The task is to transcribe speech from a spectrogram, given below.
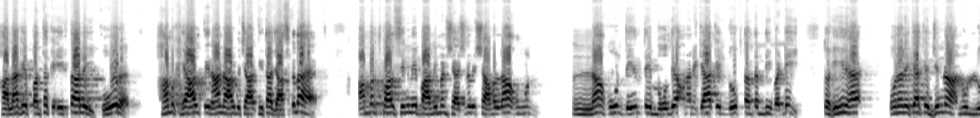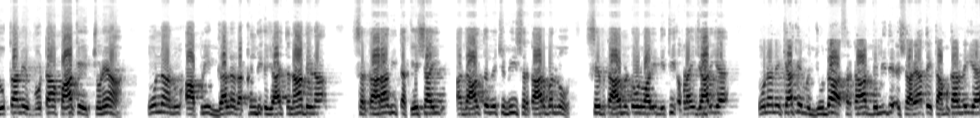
ਹਾਲਾਂਕਿ ਪੰਥਕ ਏਕਤਾ ਲਈ ਹੋਰ ਹਮ ਖਿਆਲ ਧਿਰਾਂ ਨਾਲ ਵਿਚਾਰ ਕੀਤਾ ਜਾ ਸਕਦਾ ਹੈ। ਅੰਮ੍ਰਿਤਪਾਲ ਸਿੰਘ ਨੇ ਪਾਰਲੀਮੈਂਟ ਸੈਸ਼ਨ ਵਿੱਚ ਸ਼ਾਮਲ ਨਾ ਹੋਣ ਨਾ ਹੋਣ ਦੇਣ ਤੇ ਬੋਲਦਿਆਂ ਉਹਨਾਂ ਨੇ ਕਿਹਾ ਕਿ ਲੋਕਤੰਤਰ ਦੀ ਵੱਡੀ ਤੋਹੀਨ ਹੈ। ਉਹਨਾਂ ਨੇ ਕਿਹਾ ਕਿ ਜਿਨ੍ਹਾਂ ਨੂੰ ਲੋਕਾਂ ਨੇ ਵੋਟਾਂ ਪਾ ਕੇ ਚੁਣਿਆ, ਉਹਨਾਂ ਨੂੰ ਆਪਣੀ ਗੱਲ ਰੱਖਣ ਦੀ ਇਜਾਜ਼ਤ ਨਾ ਦੇਣਾ, ਸਰਕਾਰਾਂ ਦੀ ਧੱਕੇਸ਼ਾਹੀ, ਅਦਾਲਤ ਵਿੱਚ ਵੀ ਸਰਕਾਰ ਵੱਲੋਂ ਸਿਰਫ ਟਾਲ ਮਟੋਲ ਵਾਲੀ ਨੀਤੀ ਅਪਣਾਈ ਜਾ ਰਹੀ ਹੈ। ਉਹਨਾਂ ਨੇ ਕਿਹਾ ਕਿ ਮੌਜੂਦਾ ਸਰਕਾਰ ਦਿੱਲੀ ਦੇ ਇਸ਼ਾਰਿਆਂ ਤੇ ਕੰਮ ਕਰ ਰਹੀ ਹੈ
